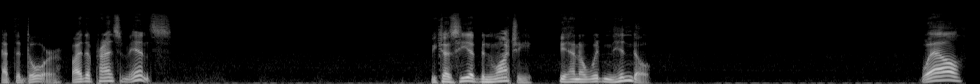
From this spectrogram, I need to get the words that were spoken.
at the door by the Prince of Ince. Because he had been watching behind a wooden window. Well,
